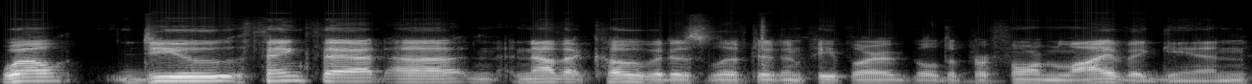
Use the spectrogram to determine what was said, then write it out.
Well, do you think that uh, now that COVID is lifted and people are able to perform live again,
